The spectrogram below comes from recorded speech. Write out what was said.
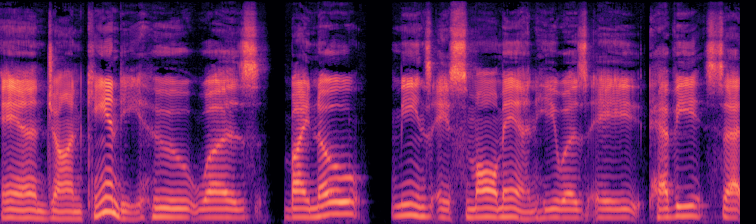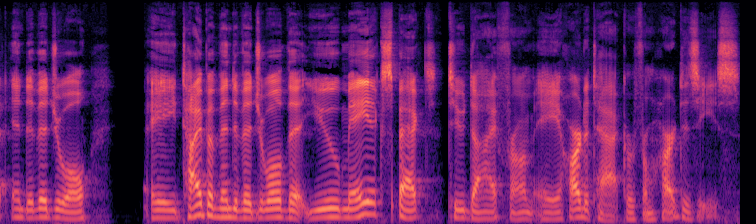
and John Candy, who was by no means a small man. He was a heavy set individual, a type of individual that you may expect to die from a heart attack or from heart disease.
